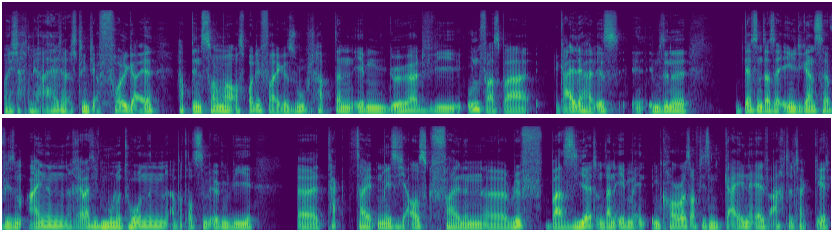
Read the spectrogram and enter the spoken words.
Und ich dachte mir, Alter, das klingt ja voll geil. Hab den Song mal auf Spotify gesucht, hab dann eben gehört, wie unfassbar geil der halt ist, im Sinne, dessen, dass er irgendwie die ganze Zeit auf diesem einen relativ monotonen, aber trotzdem irgendwie äh, taktzeitenmäßig ausgefallenen äh, Riff basiert und dann eben in, im Chorus auf diesen geilen Elf-Achteltakt geht.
